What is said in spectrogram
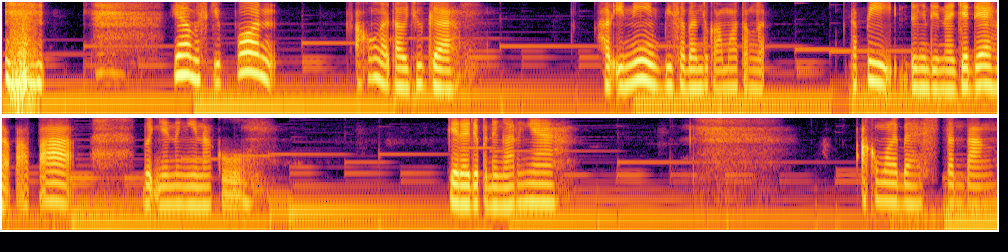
ya meskipun aku nggak tahu juga hal ini bisa bantu kamu atau enggak? Tapi dengerin aja deh nggak apa-apa buat nyenengin aku. Biar ada pendengarnya. Aku mulai bahas tentang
